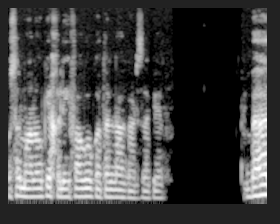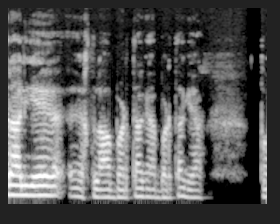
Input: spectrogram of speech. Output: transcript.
مسلمانوں کے خلیفہ کو قتل نہ کر سکے۔ بہرحال یہ اختلاف بڑھتا گیا بڑھتا گیا۔ تو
